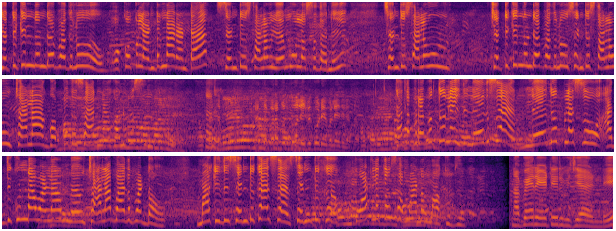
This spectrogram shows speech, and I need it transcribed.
చెట్టు కింద ఉండే బదులు ఒక్కొక్కరు అంటున్నారంట సెంటు స్థలం ఏ మూల వస్తుందని? సెంటు స్థలం చెట్టు కింద ఉండే బదులు సెంటు స్థలం చాలా గొప్పది సార్ నాకు అనిపిస్తుంది. గత ప్రభుత్వాలు ప్రభుత్వంలో ఇది లేదు సార్. లేదు ప్లస్ అద్దెకున్న వాళ్ళ మేము చాలా బాధపడ్డాం. మాకు ఇది సెంటు కాదు సార్. సెంటుకు కోట్లతో సమానం మాకు ఇది నా పేరు ఏటీరు విజయ అండి.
